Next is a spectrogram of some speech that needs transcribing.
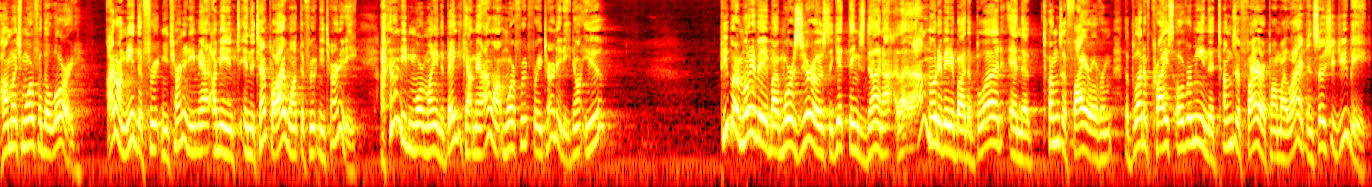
how much more for the Lord? I don't need the fruit in eternity, man. I mean, in, in the temple, I want the fruit in eternity. I don't need more money in the bank account, man. I want more fruit for eternity, don't you? People are motivated by more zeros to get things done. I, am motivated by the blood and the tongues of fire over the blood of Christ over me and the tongues of fire upon my life, and so should you be.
